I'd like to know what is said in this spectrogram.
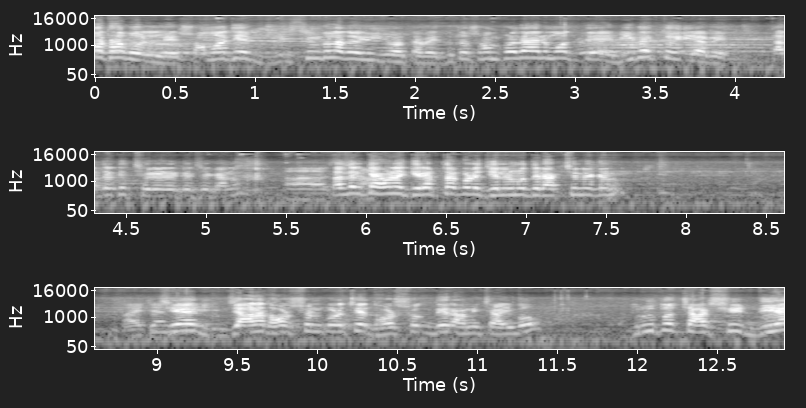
কথা বললে সমাজে বিশৃঙ্খলা তৈরি হতে হবে দুটো সম্প্রদায়ের মধ্যে বিভেদ তৈরি হবে তাদেরকে ছেড়ে রেখেছে কেন? তাদেরকে এখন গ্রেপ্তার করে জেলের মধ্যে রাখছে না কেন? যে যারা ধর্ষণ করেছে ধর্ষকদের আমি চাইব দ্রুত চার্জশিট দিয়ে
